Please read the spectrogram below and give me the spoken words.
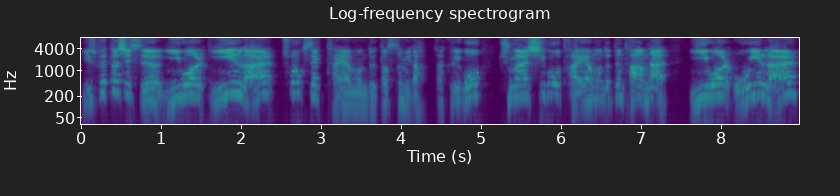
이스페타시스 2월 2일 날 초록색 다이아몬드 떴습니다. 자, 그리고 주말 쉬고 다이아몬드 뜬 다음 날 2월 5일 날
